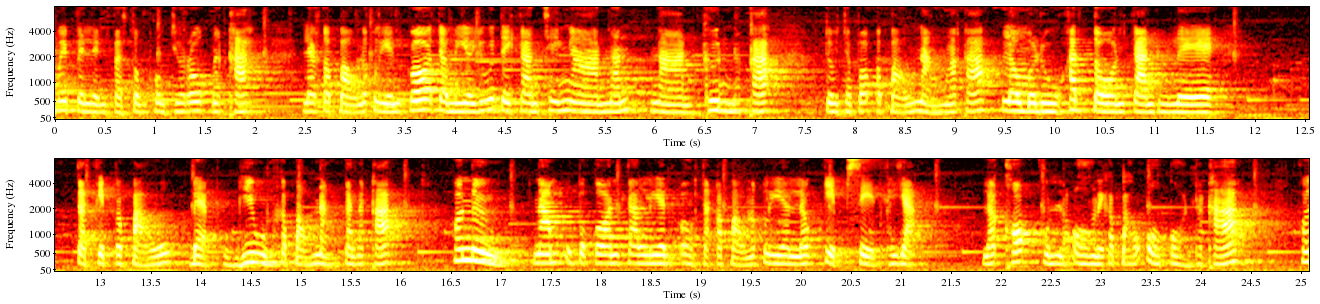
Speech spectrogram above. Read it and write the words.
ไม่เป็นแหล่งสะสมของเชื้อโรคนะคะ และกระเป๋านักเรียนก็จะมีอายุในการใช้งานนั้นนานขึ้นนะคะ โดยเฉพาะกระเป๋าหนังนะคะ เรามาดูขั้นตอนการดูแล จัดเก็บกระเป๋าแบบถุงหิ้วหรือกระเป๋าหนังกันนะคะ ข้อ 1. นำอุปกรณ์การเรียนออกจากกระเป๋านักเรียน แล้วเก็บเศษขยะ และเคาะฝุ่นละอองในกระเป๋าออกก่อนนะคะ ข้อ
